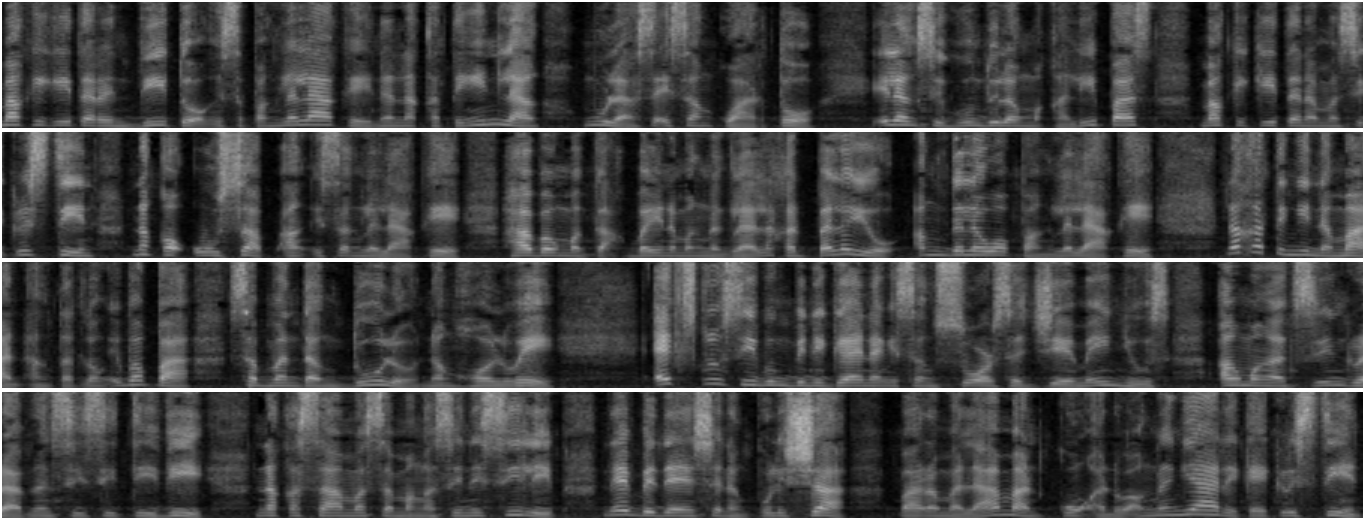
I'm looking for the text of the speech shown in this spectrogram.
Makikita rin dito ang isa pang lalaki na nakatingin lang mula sa isang kwarto. Ilang segundo lang makalipas, makikita naman si Christine na kausap ang isang lalaki habang magkaakbay namang naglalakad palayo ang dalawa pang lalaki. Nakatingin naman ang tatlong iba pa sa bandang dulo ng hallway. Eksklusibong binigay ng isang source sa GMA News ang mga screen grab ng CCTV na kasama sa mga sinisilip na ebidensya ng pulisya para malaman kung ano ang nangyari kay Christine.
